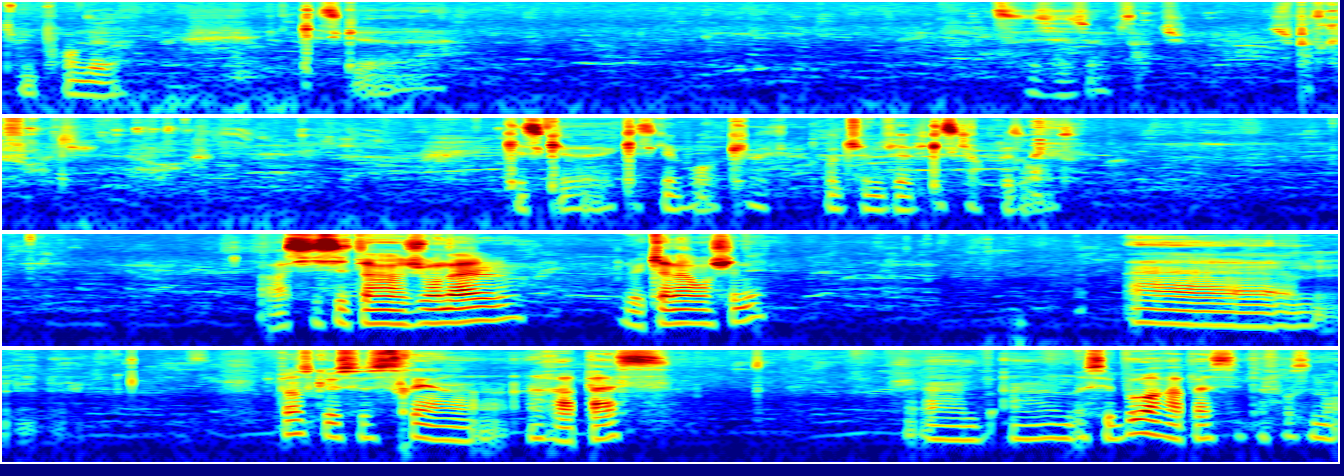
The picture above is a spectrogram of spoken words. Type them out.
tu me prends de. Qu'est-ce que. C'est- c'est- c'est- Je suis pas très fort là-dessus. Qu'est-ce que. Qu'est-ce qu'elle Geneviève Qu'est-ce qu'elle représente? Ah, si c'était un journal, Le canard enchaîné? Je pense que ce serait un, un rapace. Un- un- c'est beau un rapace, c'est pas forcément.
